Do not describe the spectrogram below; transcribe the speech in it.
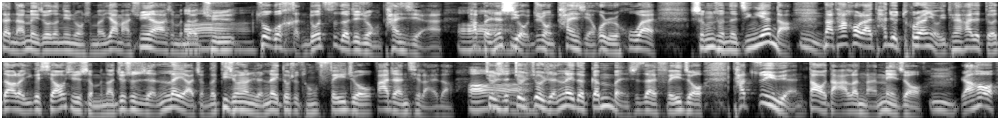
在南美洲的那种什么亚马逊啊什么的，去做过很多次的这种探险，他本身是有这种探险或者是户外生存的经验的。那他后来他就突然有一天，他就得到了一个消息是什么呢？就是人类啊，整个地球上人类都是从非洲发展起来的，就是就就人类的根本是在非洲，他最远到达了南美洲。嗯，然后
